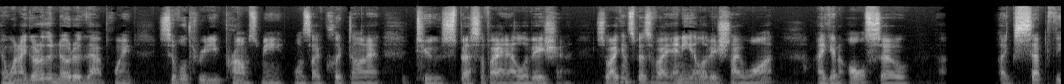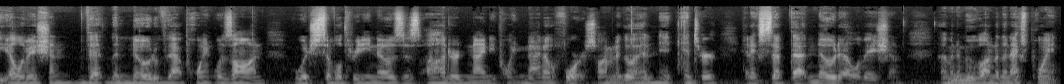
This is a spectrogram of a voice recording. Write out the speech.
And when I go to the node of that point, Civil 3D prompts me, once I've clicked on it, to specify an elevation. So I can specify any elevation I want. I can also uh, accept the elevation that the node of that point was on, which Civil 3D knows is 190.904. So I'm going to go ahead and hit enter and accept that node elevation. I'm going to move on to the next point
